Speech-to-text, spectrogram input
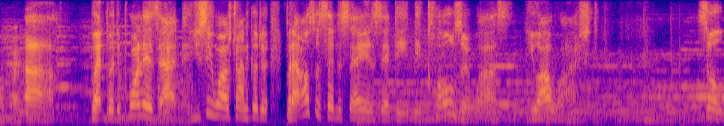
Okay. Uh, but but the point is, I, you see what I was trying to go to. But I also said to say is that the the closer was you are washed. So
